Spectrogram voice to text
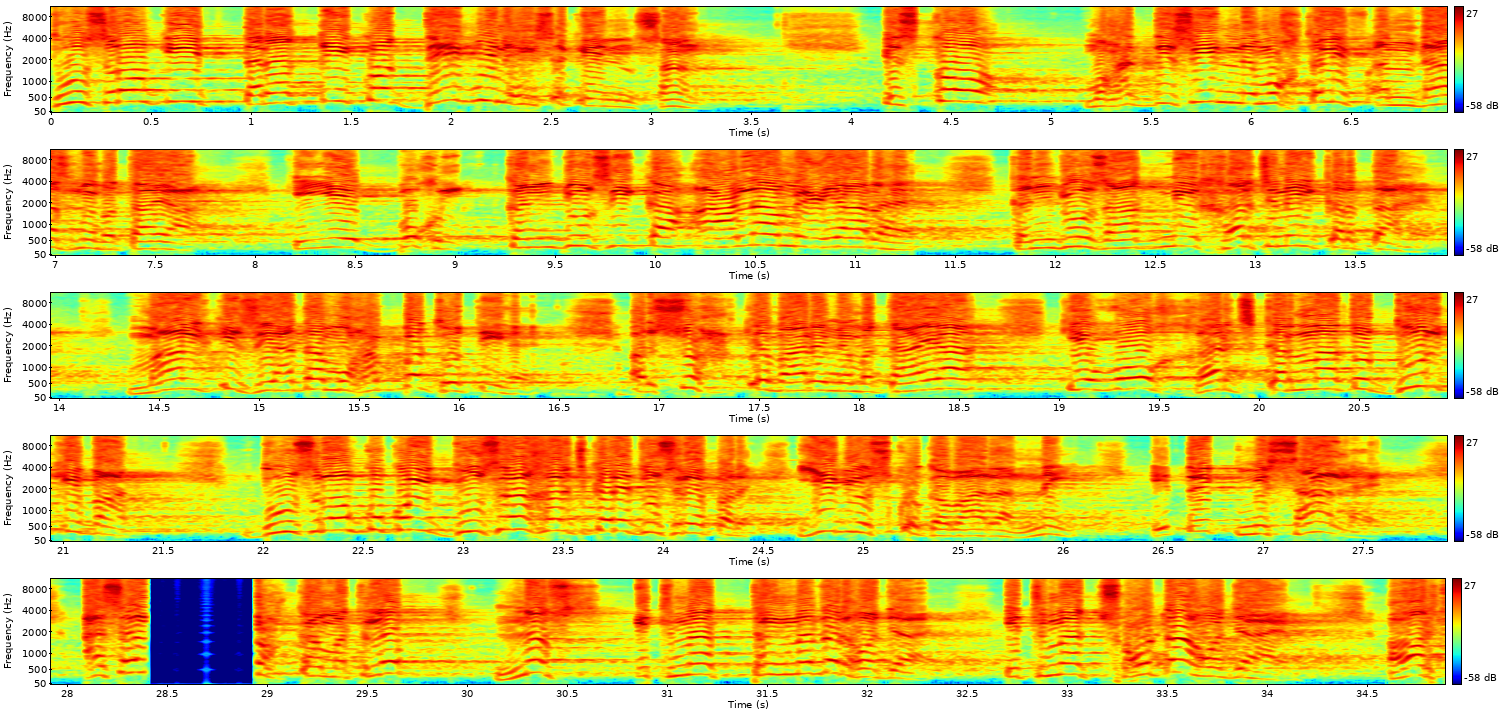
دوسروں کی ترقی کو دیکھ بھی نہیں سکے انسان۔ اس کو محدثین نے مختلف انداز میں بتایا کہ یہ بخل کنجوسی کا اعلیٰ معیار ہے۔ کنجوس آدمی خرچ نہیں کرتا ہے، مال کی زیادہ محبت ہوتی ہے۔ اور شح کے بارے میں بتایا کہ وہ خرچ کرنا تو دور کی بات، دوسروں کو کوئی دوسرا خرچ کرے دوسرے پر، یہ بھی اس کو گوارا نہیں۔ یہ تو ایک مثال ہے۔ اصل کا مطلب نفس اتنا تنگ نظر ہو جائے۔ اتنا چھوٹا ہو جائے اور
